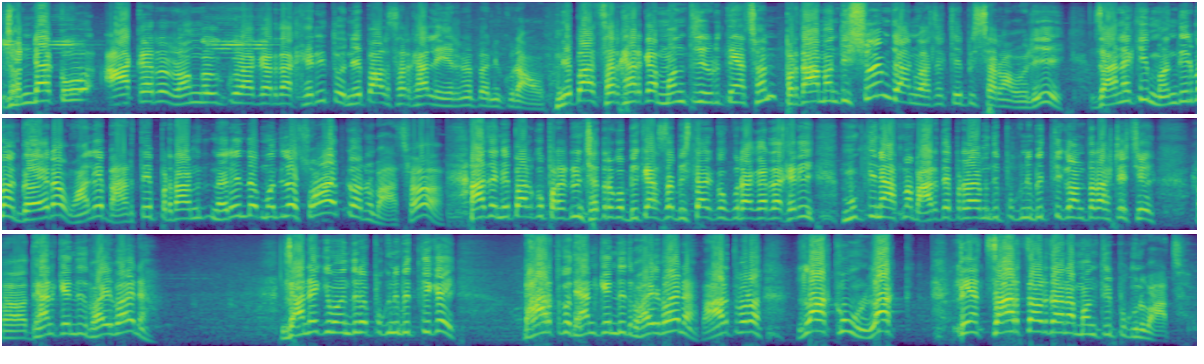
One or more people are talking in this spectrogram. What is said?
झन्डाको आकार र रङ्गको कुरा गर्दाखेरि त्यो नेपाल सरकारले हेर्न पर्ने कुरा हो। नेपाल सरकारका मन्त्रीहरू त्यहाँ छन्। प्रधानमन्त्री स्वयं जानुभएको छ केपी शर्मा ओली। जानकी मन्दिरमा गएर उहाँले भारतीय प्रधानमन्त्री नरेन्द्र मोदीलाई स्वागत गर्नुभएको छ। आज नेपालको पर्यटन क्षेत्रको विकास र विस्तारको कुरा गर्दाखेरि मुक्तिनाथमा भारतीय प्रधानमन्त्री पुग्ने बित्तिकै अन्तर्राष्ट्रिय ध्यान केन्द्रित भयो भएन। जानकी मन्दिरमा पुग्ने बित्तिकै भारतको ध्यान केन्द्रित भयो भएन। भारतबाट लाखौँ लाख त्यहाँ चार चारजना मन्त्री पुग्नु भएको छ।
